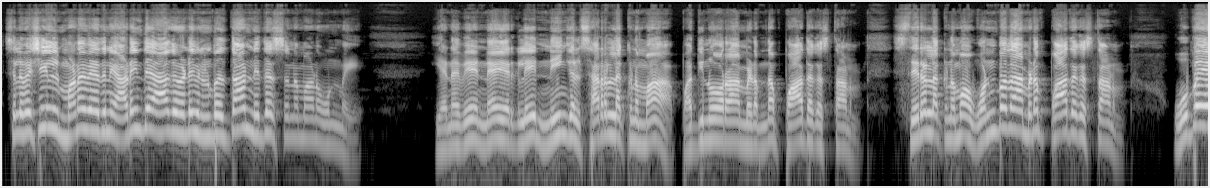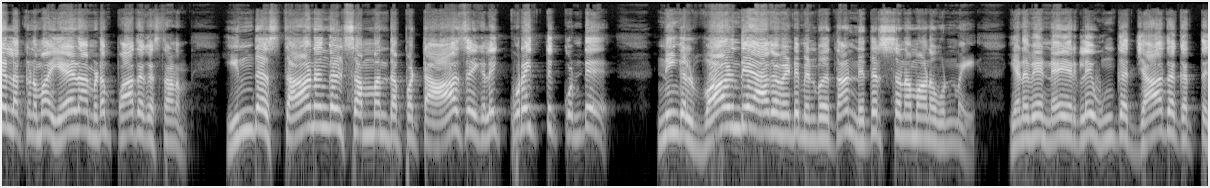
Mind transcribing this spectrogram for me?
சில விஷயங்களில் மனவேதனை அடைந்தே ஆக வேண்டும் என்பதுதான் நிதர்சனமான உண்மை. எனவே நேயர்களே நீங்கள் சரலக்கணமா? பதினோராம் இடம் தான் பாதகஸ்தானம். ஸ்திர ஒன்பதாம் இடம் பாதகஸ்தானம். உபய லக்னமா ஏழாம் இடம் பாதகஸ்தானம். இந்த ஸ்தானங்கள் சம்பந்தப்பட்ட ஆசைகளை குறைத்து கொண்டு நீங்கள் வாழ்ந்தே ஆக வேண்டும் என்பதுதான் நிதர்சனமான உண்மை. எனவே நேயர்களே உங்க ஜாதகத்தை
